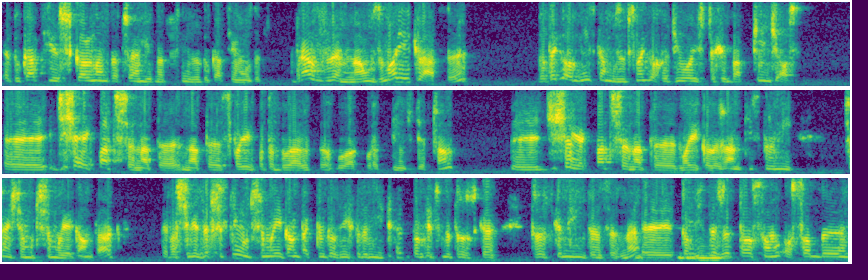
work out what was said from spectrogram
edukację szkolną zacząłem jednocześnie z edukacją muzyczną. Wraz ze mną, z mojej klasy, do tego ogniska muzycznego chodziło jeszcze chyba pięć osób. E, Dzisiaj jak patrzę na te, na te swoje, bo to, była, to było akurat pięć dziewcząt, e, dzisiaj jak patrzę na te moje koleżanki, z którymi częścią utrzymuję kontakt, e, właściwie ze wszystkimi utrzymuję kontakt, tylko z niektórymi powiedzmy troszeczkę, troszeczkę mniej intensywne, to widzę, że to są osoby,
